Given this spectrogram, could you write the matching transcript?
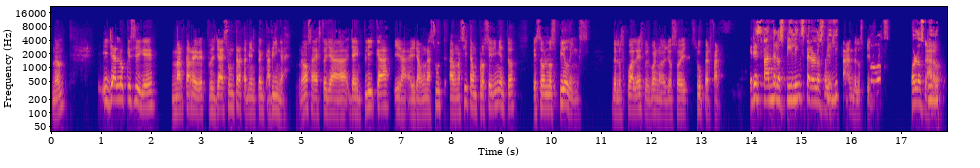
¿no? Y ya lo que sigue, Marta Rebe, pues ya es un tratamiento en cabina, ¿no? O sea, esto ya, ya implica ir a, ir a una, a una cita, un procedimiento, que son los peelings, de los cuales, pues bueno, yo soy súper fan. Eres fan de los peelings, pero los soy peelings. fan de los peelings. O los claro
